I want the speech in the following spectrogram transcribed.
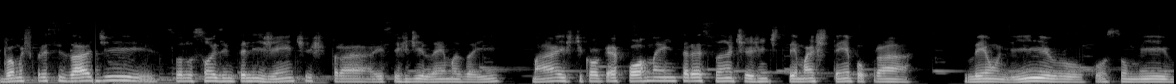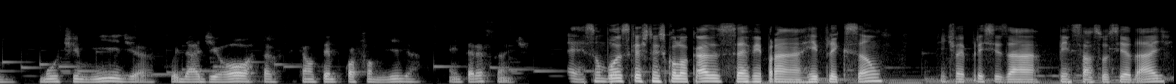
Vamos precisar de soluções inteligentes para esses dilemas aí, mas de qualquer forma é interessante a gente ter mais tempo para ler um livro, consumir multimídia, cuidar de horta, ficar um tempo com a família. É interessante. É, são boas questões colocadas, servem para reflexão a gente vai precisar pensar a sociedade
